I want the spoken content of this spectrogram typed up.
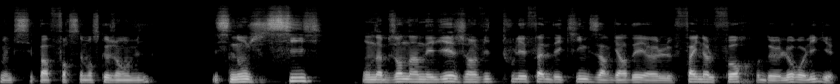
même si c'est pas forcément ce que j'ai envie. Et sinon, si on a besoin d'un ailier, j'invite tous les fans des Kings à regarder le Final Four de l'Euroleague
